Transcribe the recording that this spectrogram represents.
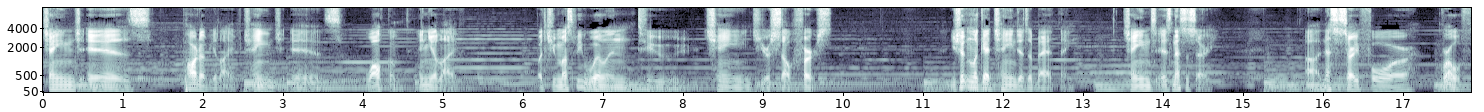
Change is part of your life. Change is welcomed in your life. But you must be willing to change yourself first. You shouldn't look at change as a bad thing. Change is necessary, uh, necessary for growth.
